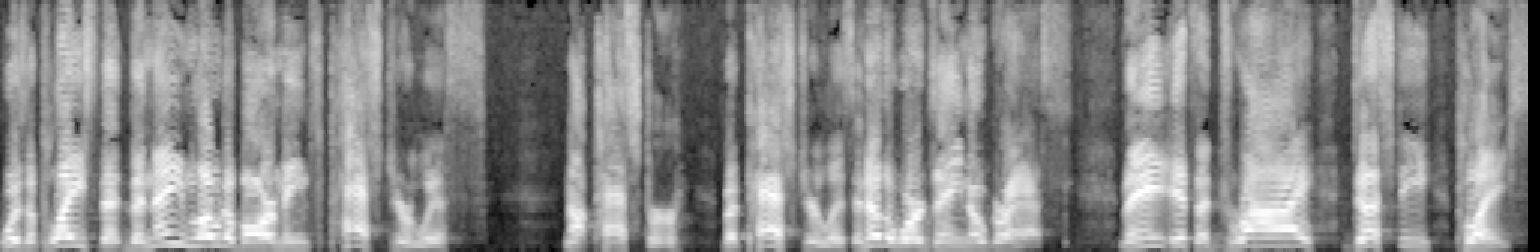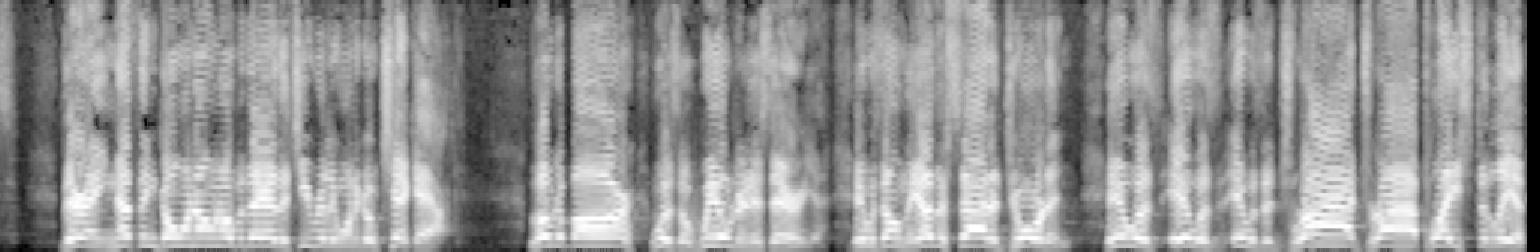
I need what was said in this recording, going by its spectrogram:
was a place that the name Lodabar means pastureless, not pasture, but pastureless. In other words, there ain't no grass. They, it's a dry, dusty place. There ain't nothing going on over there that you really want to go check out. Lodabar was a wilderness area. It was on the other side of Jordan. It was, it was, it was a dry, dry place to live.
